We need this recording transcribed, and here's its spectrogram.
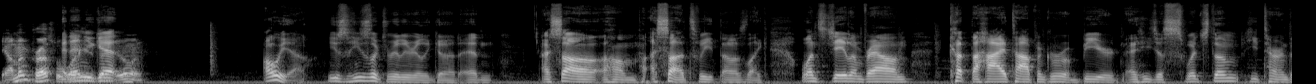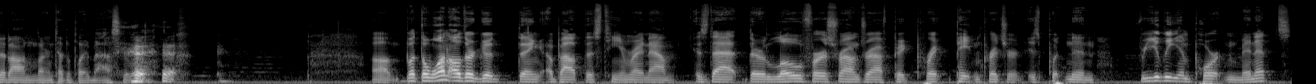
Yeah, I'm impressed with And what he's you get- doing. Oh yeah, he's he's looked really really good, and I saw um I saw a tweet that was like once Jaylen Brown cut the high top and grew a beard, and he just switched them, he turned it on and learned how to play basketball. um, but the one other good thing about this team right now is that their low first round draft pick Payton Pritchard is putting in really important minutes,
